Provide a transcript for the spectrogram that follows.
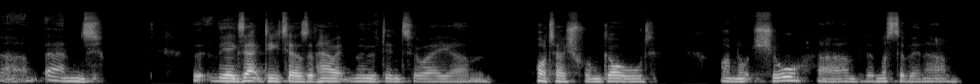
Um, and the, exact details of how it moved into a um, potash from gold, I'm not sure. Um, but there must have been um,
